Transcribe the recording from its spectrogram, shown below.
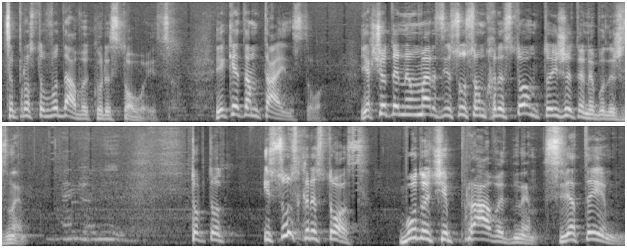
Це просто вода використовується. Яке там таїнство? Якщо ти не вмер з Ісусом Христом, то й жити не будеш з ним. Тобто Ісус Христос, будучи праведним, святим,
